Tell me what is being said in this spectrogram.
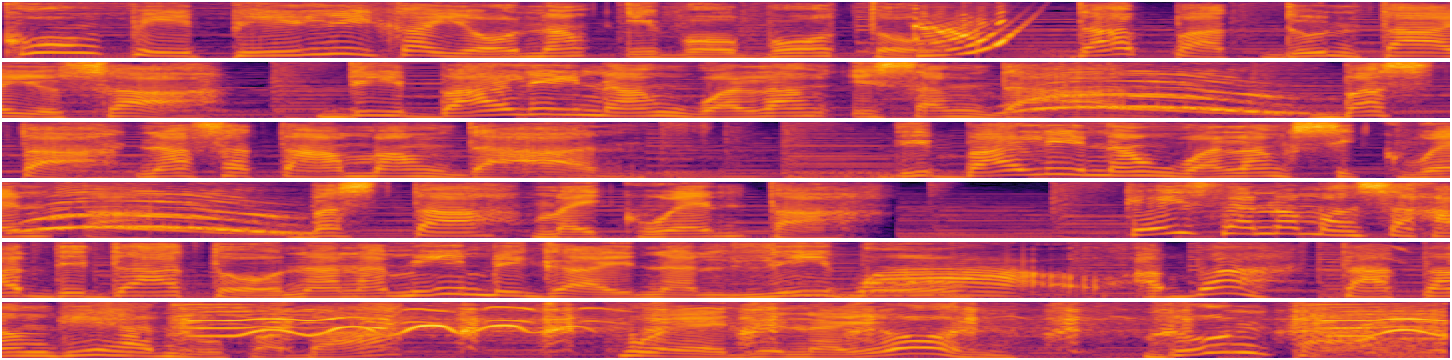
Kung pipili kayo ng iboboto, dapat dun tayo sa di bali ng walang isang daan. Basta nasa tamang daan. Di bali ng walang sikwenta. Basta may kwenta. Kaysa naman sa kandidato na namimigay ng libo, aba, tatanggihan mo pa ba? Pwede na yon. Doon tayo.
